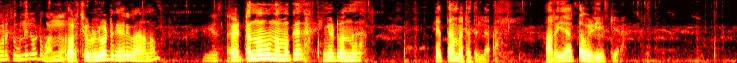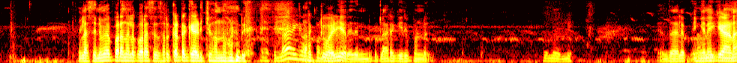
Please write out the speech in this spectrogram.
കുറച്ച് ഉള്ളിലോട്ട് വന്നു. കുറച്ച് ഉള്ളിലോട്ട് കയറി വരണം. പെട്ടെന്നൊന്നും നമുക്ക് ഇങ്ങോട്ട് വന്ന് എത്താൻ പറ്റത്തില്ല. അറിയാത്ത വഴിയൊക്കെയാണ് ഇല്ല സിനിമ പറഞ്ഞല്ലോ കുറേ സിസർ കട്ടൊക്കെ അടിച്ചു വന്നുകൊണ്ട് കറക്റ്റ് വഴി ഇതിന്റെ പിള്ളേരൊക്കെ ഇരിപ്പുണ്ട്. എന്തായാലും ഇങ്ങനെയൊക്കെയാണ്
